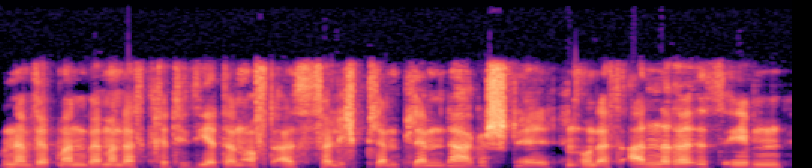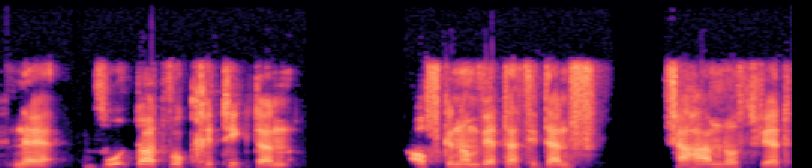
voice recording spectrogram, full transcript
und dann wird man, wenn man das kritisiert, dann oft als völlig plemplem dargestellt. Und das andere ist eben eine, wo, dort, wo Kritik dann aufgenommen wird, dass sie dann verharmlost wird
